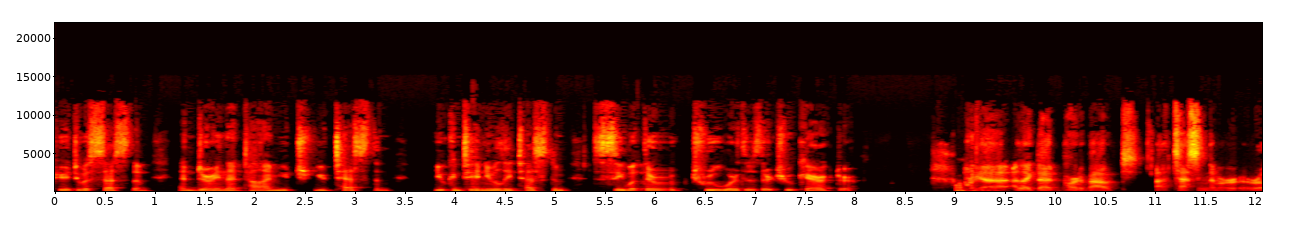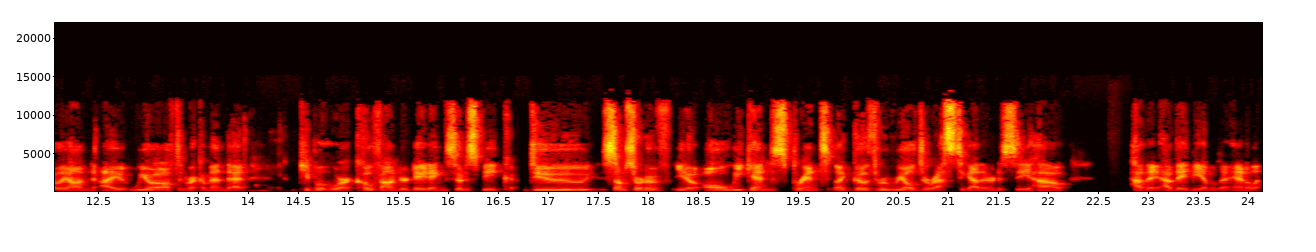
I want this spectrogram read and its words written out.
period to assess them. And during that time, you, you test them. You continually test them to see what their true worth is, their true character. Yeah, I like that part about uh, testing them early on. I we often recommend that people who are co-founder dating, so to speak, do some sort of you know all weekend sprint, like go through real duress together to see how how they how they'd be able to handle it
